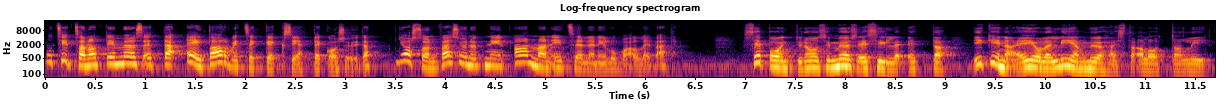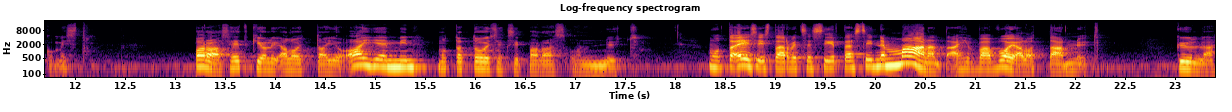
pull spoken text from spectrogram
Mutta sitten sanottiin myös, että ei tarvitse keksiä tekosyitä. Jos on väsynyt, niin annan itselleni luvan levätä. Se pointti nousi myös esille, että ikinä ei ole liian myöhäistä aloittaa liikkumista. Paras hetki oli aloittaa jo aiemmin, mutta toiseksi paras on nyt. Mutta ei siis tarvitse siirtää sinne maanantaihin, vaan voi aloittaa nyt. Kyllä.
